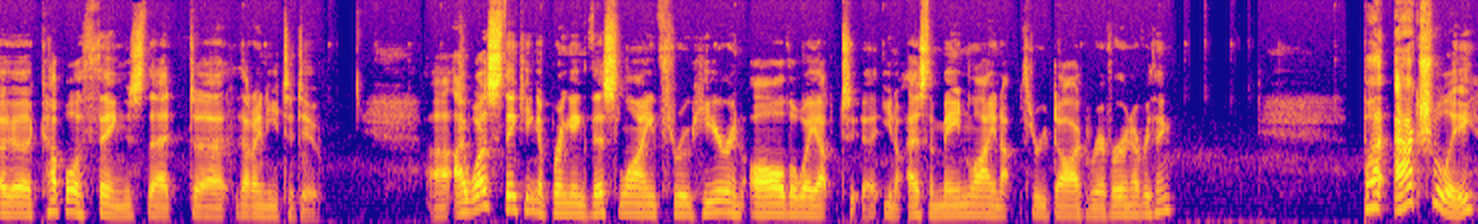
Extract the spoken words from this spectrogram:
a couple of things that uh, that I need to do. Uh, I was thinking of bringing this line through here and all the way up to, uh, you know, as the main line up through Dog River and everything. But actually,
